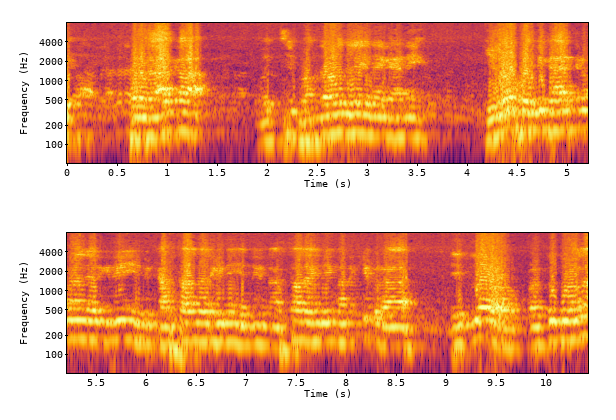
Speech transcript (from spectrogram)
ఇప్పటిదాకా వచ్చి వంద రోజులైనా కానీ ఈలోపు ఎన్ని కార్యక్రమాలు జరిగినాయి ఎన్ని కష్టాలు జరిగినాయి ఎన్ని నష్టాలు అయినాయి మనకి దీంట్లో ప్రకృతి వల్ల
